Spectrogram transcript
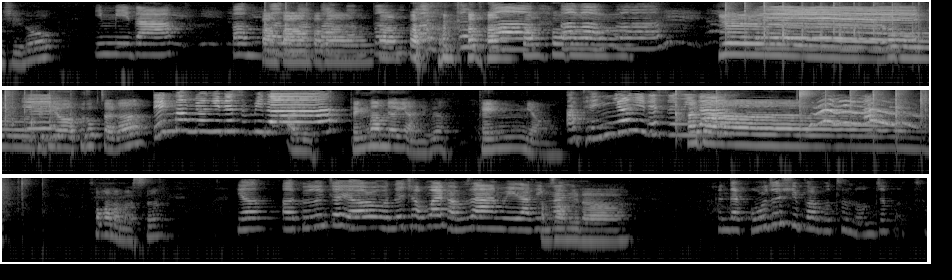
김신우입니다. 빰빰빰빰빰빰빰빰빰빰. 예! 여러분 드디어 구독자가 100만 명이 됐습니다. 아니 100만 명이 아니고요. 100명. 아, 100명이 됐습니다. 하이파이. 소감 한 말씀. 여, 아, 구독자 여러분들 정말 감사합니다. 100만 감사합니다. 근데 골드 시발 버튼 언제 버튼?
